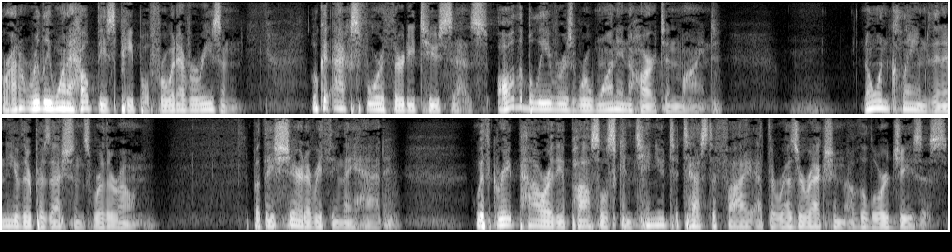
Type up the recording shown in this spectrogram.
or I don't really want to help these people for whatever reason." Look at Acts 4:32 says, "All the believers were one in heart and mind. No one claimed that any of their possessions were their own, but they shared everything they had." With great power, the apostles continued to testify at the resurrection of the Lord Jesus.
